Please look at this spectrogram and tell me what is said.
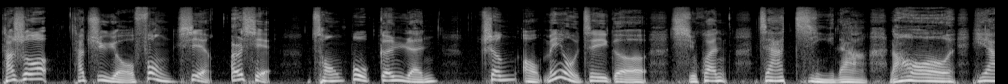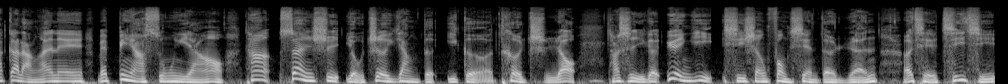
他说他具有奉献。而且从不跟人。争哦，没有这个喜欢加挤啦，然后呀，个人安呢没变啊，松扬哦，他算是有这样的一个特质哦，他是一个愿意牺牲奉献的人，而且积极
